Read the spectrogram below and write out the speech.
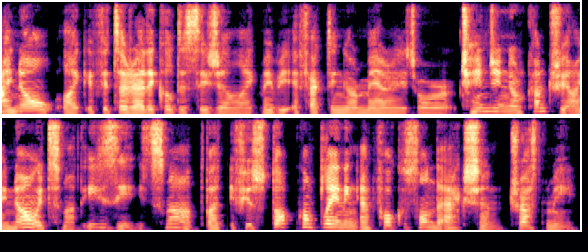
I know, like, if it's a radical decision, like maybe affecting your marriage or changing your country, I know it's not easy. It's not. But if you stop complaining and focus on the action, trust me,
